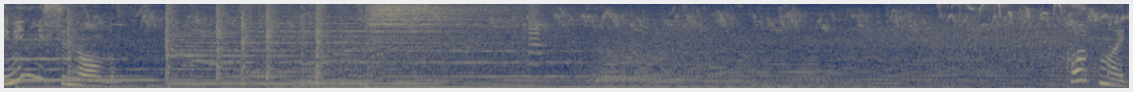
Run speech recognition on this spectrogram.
Emin misin oğlum? Korkma hadi.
